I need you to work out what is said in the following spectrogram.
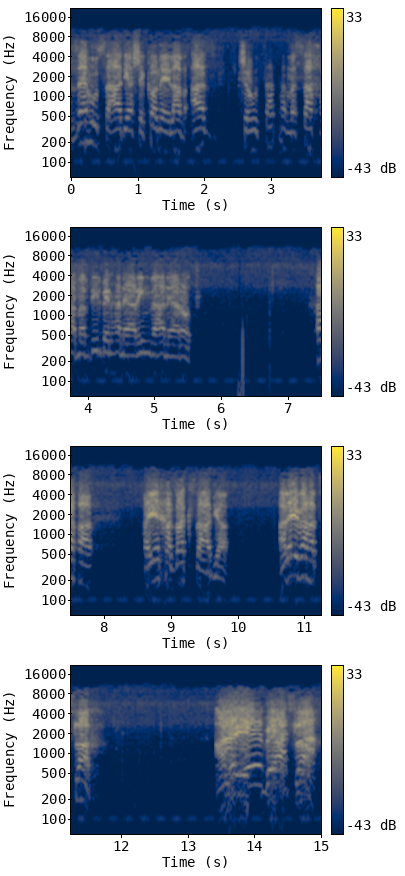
זהו סעדיה שכה נעלב אז, כשהוצת המסך המבדיל בין הנערים והנערות. היה חזק, סעדיה. עלה והצלח. עלה והצלח.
